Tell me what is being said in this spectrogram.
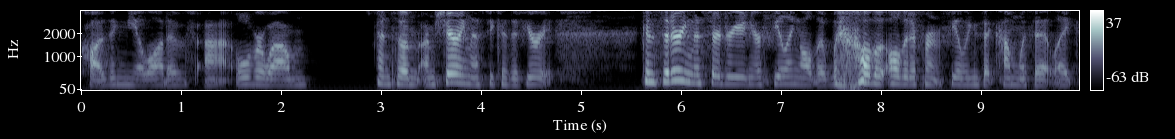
causing me a lot of uh overwhelm. And so I'm I'm sharing this because if you're considering the surgery and you're feeling all the all the all the different feelings that come with it like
